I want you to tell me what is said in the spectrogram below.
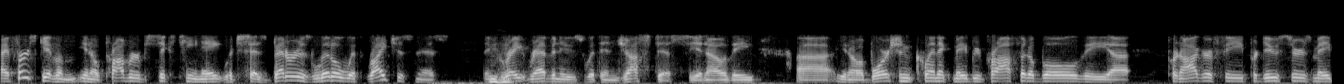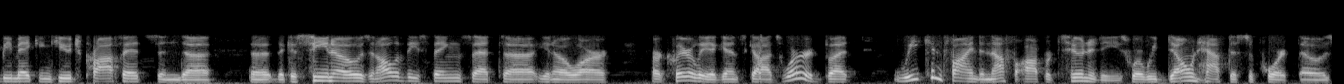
I first give them, you know, Proverbs 16:8, which says, "Better is little with righteousness than mm-hmm. great revenues with injustice." You know, the, uh, you know, abortion clinic may be profitable. The uh, pornography producers may be making huge profits, and uh, the the casinos and all of these things that uh, you know are are clearly against God's word, but we can find enough opportunities where we don't have to support those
